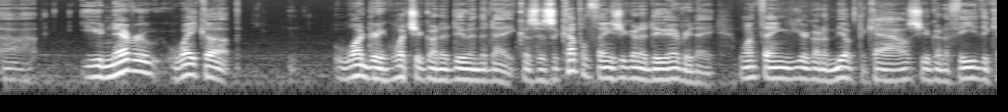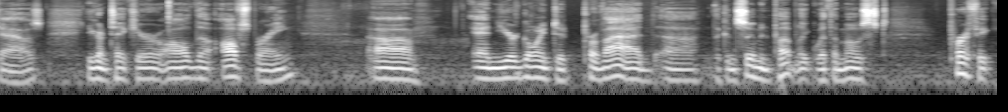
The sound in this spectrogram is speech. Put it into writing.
uh you never wake up wondering what you're going to do in the day because there's a couple of things you're going to do every day. One thing you're going to milk the cows, you're going to feed the cows, you're going to take care of all the offspring, uh, and you're going to provide uh, the consuming public with the most perfect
